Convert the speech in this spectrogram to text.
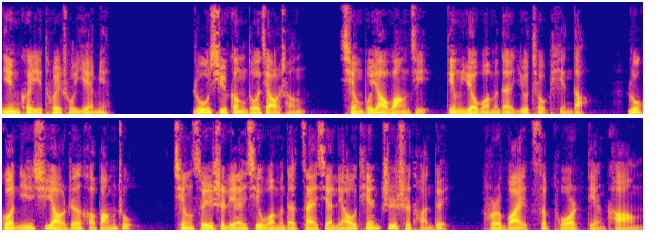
您可以退出页面。如需更多教程，请不要忘记订阅我们的 YouTube 频道。如果您需要任何帮助，请随时联系我们的在线聊天支持团队，providesupport 点 com。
